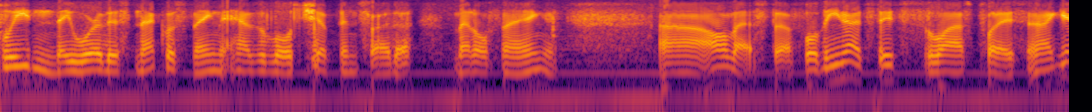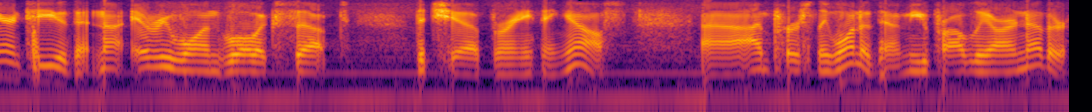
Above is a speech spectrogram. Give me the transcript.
Sweden they wear this necklace thing that has a little chip inside a metal thing, and uh, all that stuff. Well, the United States is the last place, and I guarantee you that not everyone will accept the chip or anything else. Uh, I'm personally one of them. You probably are another.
